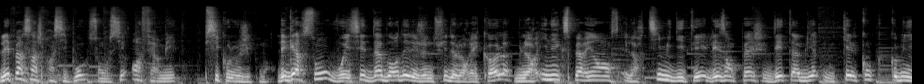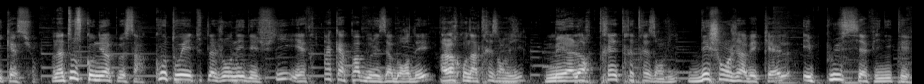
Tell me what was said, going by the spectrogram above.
les personnages principaux sont aussi enfermés psychologiquement. Les garçons vont essayer d'aborder les jeunes filles de leur école, mais leur inexpérience et leur timidité les empêchent d'établir une quelconque communication. On a tous connu un peu ça, côtoyer toute la journée des filles et être incapable de les aborder, alors qu'on a très envie, mais alors très très très envie, d'échanger avec elles et plus si affinité.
